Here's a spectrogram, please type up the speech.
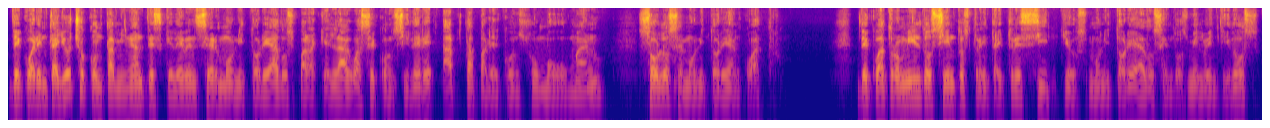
de 48 contaminantes que deben ser monitoreados para que el agua se considere apta para el consumo humano, solo se monitorean cuatro. De 4.233 sitios monitoreados en 2022,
